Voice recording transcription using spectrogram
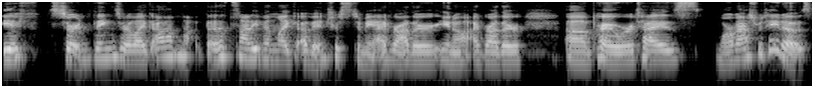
if certain things are like oh, not, that's not even like of interest to me. I'd rather you know i'd rather uh, prioritize more mashed potatoes.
